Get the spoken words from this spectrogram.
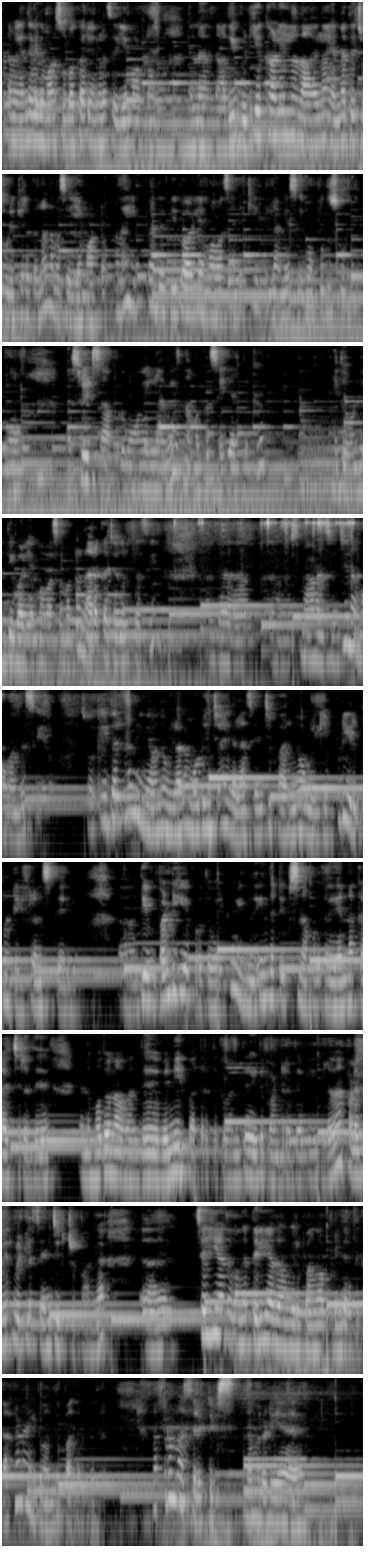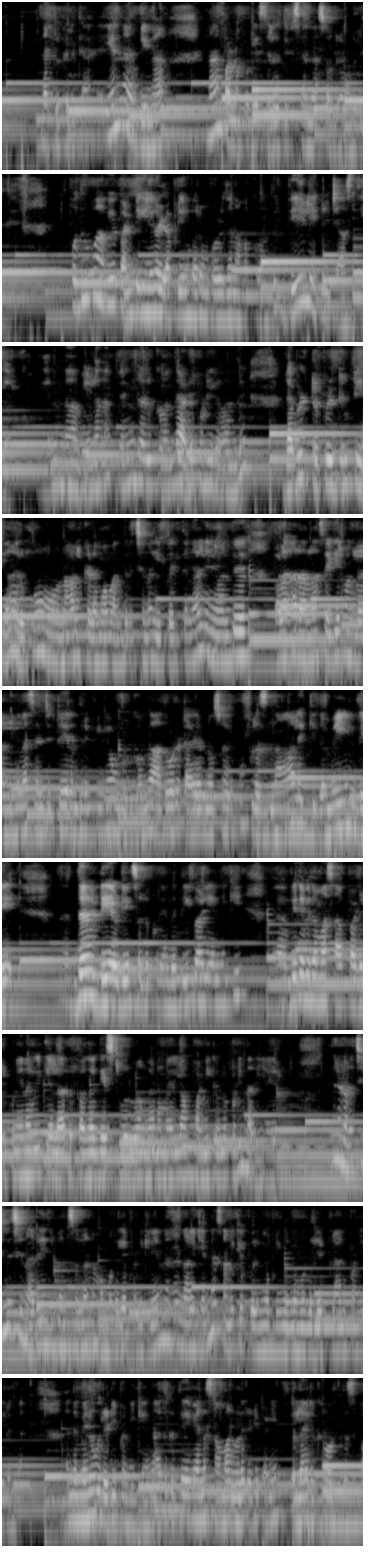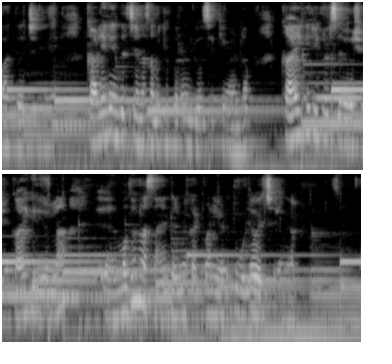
நம்ம எந்த விதமான சுபகாரியங்களும் செய்ய மாட்டோம். என்ன அதையும் விடிய காலையில் நான் எல்லாம் எண்ணெய் தேய்ச்சி குளிக்கிறதெல்லாம் நம்ம செய்ய மாட்டோம். ஆனால் இப்போ இந்த தீபாவளி அமாவாசை அன்னைக்கு இது எல்லாமே செய்வோம். புதுசு கொடுத்துப்போம் ஸ்வீட் சாப்பிடுவோம். எல்லாமே நமக்கு செய்யறதுக்கு இது ஒன்று தீபாவளி அமாவாசை மட்டும் நரக்க சதுர்தசி அந்த ஸ்நானம் செஞ்சு நம்ம வந்து செய்கிறோம் ஸோ இதெல்லாம் நீங்கள் வந்து உங்களால் முடிஞ்சால் இதெல்லாம் செஞ்சு பாருங்கள் உங்களுக்கு எப்படி இருக்கும் டிஃப்ரென்ஸ் தெரியும். தி பண்டிகையை பொறுத்த வரைக்கும் இந்த இந்த டிப்ஸ் நான் கொடுக்குறேன். எண்ணெய் காய்ச்சறது அந்த முதல் நான் வந்து வெந்நீர் பாத்திரத்துக்கு வந்து இது பண்ணுறது அப்படிங்கிறத பல பேர் வீட்டில் செஞ்சுக்கிட்டு இருப்பாங்க. செய்யாதவங்க தெரியாதவங்க இருப்பாங்க அப்படிங்கிறதுக்காக நான் இது வந்து பகிர்ந்துக்கிறேன். அப்புறமா சில டிப்ஸ் நம்மளுடைய நட்புகளுக்காக. என்ன அப்படின்னா நான் பண்ணக்கூடிய சில டிப்ஸை நான் சொல்கிறேன் உங்களுக்கு. பொதுவாகவே பண்டிகைகள் அப்படின்னு வரும்பொழுது நமக்கு வந்து வேலைகள் ஜாஸ்தியாக இருக்கும். என்ன வேலைன்னா பெண்களுக்கு வந்து அடுப்படியில் வந்து டபுள் ட்ரிபிள் டியூட்டி தான் இருக்கும். நாள் கிழமை வந்துருச்சுன்னா இப்போ இத்தனை நாள் நீங்கள் வந்து பலகாரம்லாம் செய்கிறவங்கள இருந்தீங்கன்னா செஞ்சுக்கிட்டே இருந்திருப்பீங்க? உங்களுக்கு வந்து அதோட டயர்ட்னஸும் இருக்கும். ப்ளஸ் நாளைக்கு த மெயின் டே த டே அப்படின்னு சொல்லக்கூடிய அந்த தீபாவளி அன்னைக்கு விதவிதமாக சாப்பாடு இருக்கணும். ஏன்னா வீட்டில் எல்லோரும் இருப்பாங்க கெஸ்ட் வருவாங்க. நம்ம எல்லாம் பண்ணிக்கணும் இப்படி நிறைய இருக்கும். இதில் நம்ம சின்ன சின்ன அரேஞ்ச்மெண்ட்ஸ் எல்லாம் நம்ம முதலே பண்ணிக்கணும் என்னென்ன நாளைக்கு என்ன சமைக்க போகிறீங்க அப்படிங்கிறத முதலே பிளான் பண்ணிடுங்க அந்த மெனுவை ரெடி பண்ணிக்கோங்க. அதுக்கு தேவையான சாமான்களை ரெடி பண்ணி எல்லாம் இருக்கிற ஒரு ட்ரெஸ் பார்த்து வச்சுக்கோங்க. காலையில் எழுந்திரிச்சு என்ன சமைக்க போகிறோன்னு யோசிக்க வேண்டாம். காய்கறிகள் சில விஷயம் காய்கறிகள்லாம் முதல் நான் சாயந்தரமே கட் பண்ணி எடுத்து உள்ளே வச்சுருங்க.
